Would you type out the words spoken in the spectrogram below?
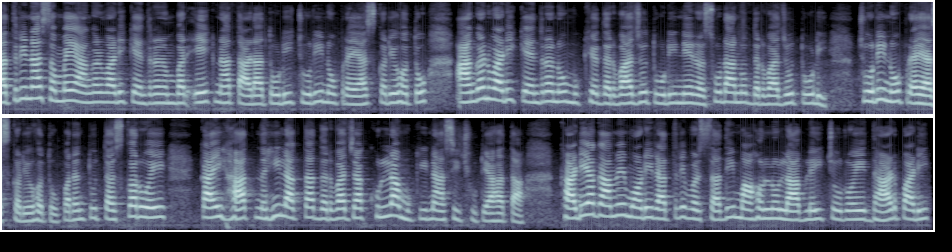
રાત્રિના સમયે આંગણવાડી કેન્દ્ર નંબર એકના તાળા તોડી ચોરીનો પ્રયાસ કર્યો હતો. આંગણવાડી કેન્દ્રનો મુખ્ય દરવાજો તોડીને રસોડાનો દરવાજો તોડી ચોરીનો પ્રયાસ કર્યો હતો. પરંતુ તસ્કરોએ કાંઈ હાથ નહીં લાગતા દરવાજા ખુલ્લા મૂકી નાસી છૂટ્યા હતા. ખાડિયા ગામે મોડી રાત્રે વરસાદી માહોલનો લાભ લઈ ચોરોએ ધાડ પાડી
